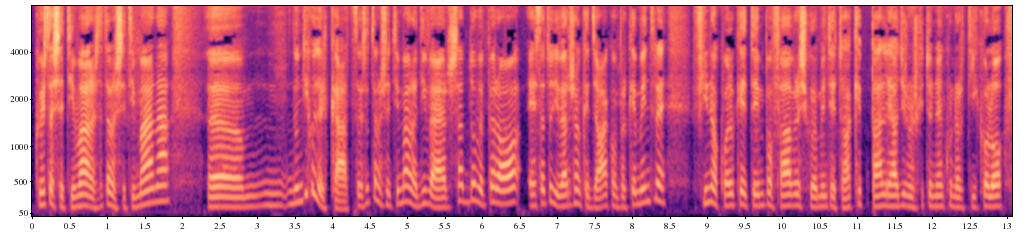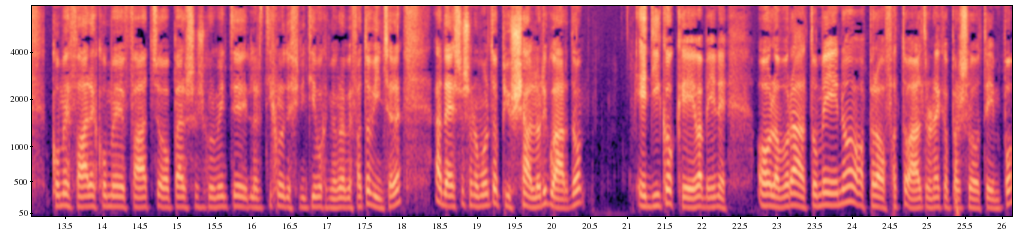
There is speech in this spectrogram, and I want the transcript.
questa settimana è stata una settimana Ehm, non dico del cazzo, è stata una settimana diversa dove però è stato diverso anche Giacomo perché mentre fino a qualche tempo fa avrei sicuramente detto ah che palle oggi non ho scritto neanche un articolo come fare, come faccio, ho perso sicuramente l'articolo definitivo che mi avrebbe fatto vincere, adesso sono molto più sciallo riguardo e dico che va bene, ho lavorato meno, però ho fatto altro, non è che ho perso tempo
